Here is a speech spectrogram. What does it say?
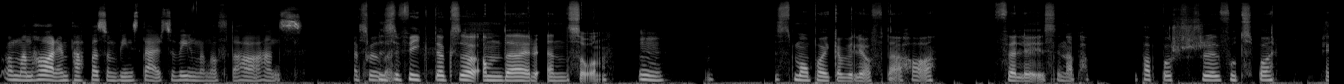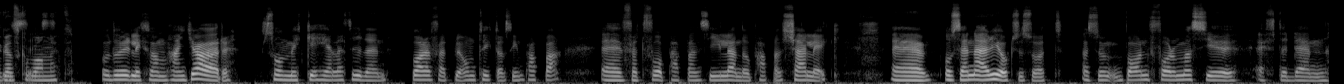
om man har en pappa som finns där så vill man ofta ha hans approval. Specifikt också om det är en son. Mm, Små pojkar vill ju ofta ha följa i sina papp pappors eh, fotspår. Det är ganska vanligt. Och då är det liksom, han gör så mycket hela tiden bara för att bli omtyckt av sin pappa. Eh, för att få pappans gillande och pappans kärlek. Eh, och sen är det ju också så att alltså, barn formas ju efter den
